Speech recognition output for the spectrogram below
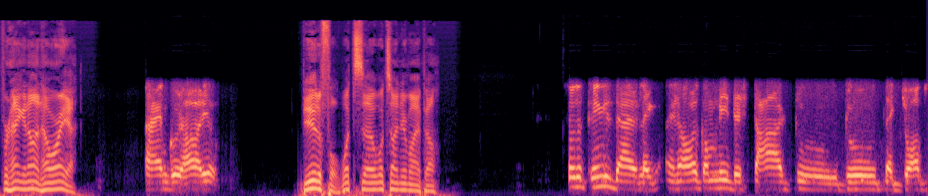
for hanging on. How are you? I'm good. How are you? Beautiful. What's uh, what's on your mind, pal? So the thing is that, like in our company, they start to do like jobs.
